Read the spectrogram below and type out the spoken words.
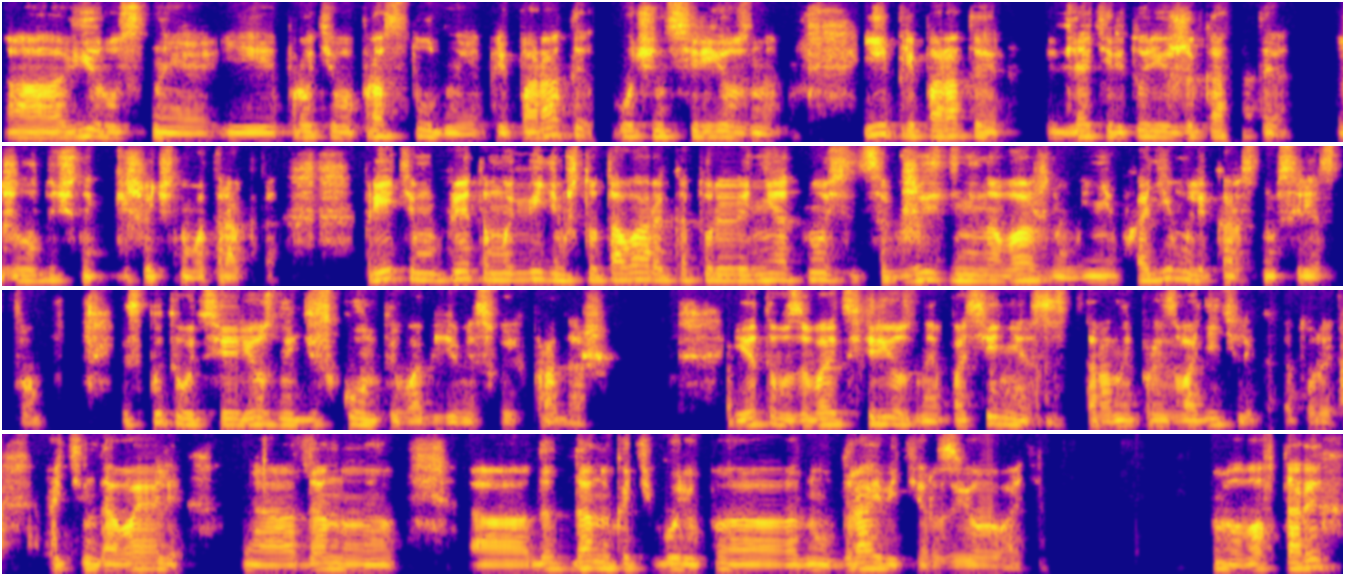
противовирусные и противопростудные препараты очень серьезно, и препараты для территории ЖКТ желудочно-кишечного тракта. При этом, при этом мы видим, что товары, которые не относятся к жизненно важным и необходимым лекарственным средствам, испытывают серьезные дисконты в объеме своих продаж. И это вызывает серьезные опасения со стороны производителей, которые претендовали э, данную, э, данную категорию э, ну, драйвить и развивать. Во-вторых,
